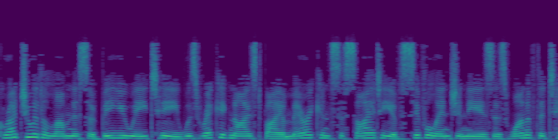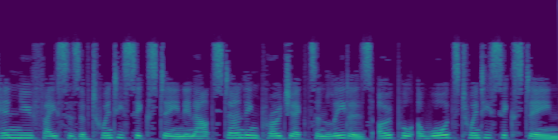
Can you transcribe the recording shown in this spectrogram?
Graduate alumnus of BUET was recognized by American Society of Civil Engineers as one of the 10 new faces of 2016 in Outstanding Projects and Leaders Awards 2016.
